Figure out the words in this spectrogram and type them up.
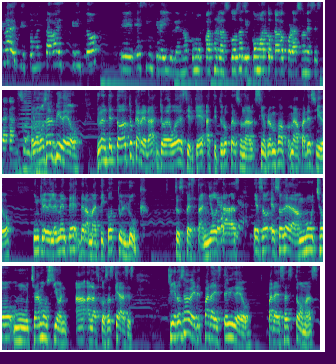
iba a decir, como estaba escrito eh, es increíble, ¿no? Cómo pasan las cosas y cómo ha tocado corazones esta canción. Volvamos al video. Durante toda tu carrera, yo debo decir que a título personal siempre me ha parecido increíblemente dramático tu look, tus pestañotas. Eso, eso le da mucho, mucha emoción a, a las cosas que haces. Quiero saber para este video, para esas tomas,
